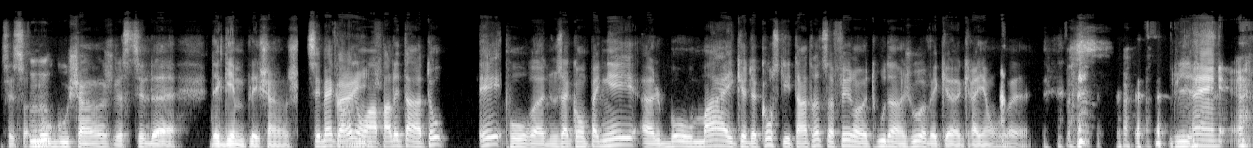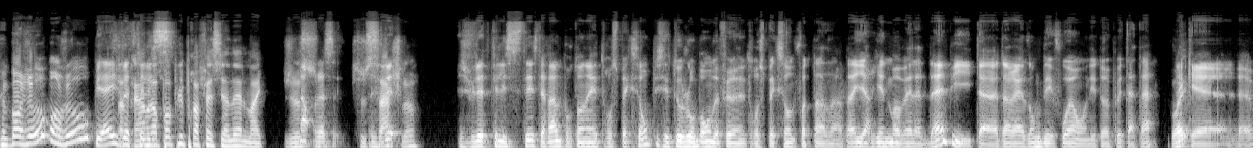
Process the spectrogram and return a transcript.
c'est ça. Mhm. Nos goûts changent, le style de, de gameplay change. C'est bien correct, on va en parler tantôt. Et pour euh, nous accompagner, euh, le beau Mike de course qui est en train de se faire un trou dans le joue avec un crayon. Ouais. Lui, Ben, bonjour, bonjour. Puis, hey, je ça te prendra féliciter. pas plus professionnel, Mike. Juste, Non, je sais. tu le Je saches, voulais- là. Je voulais te féliciter, Stéphane, pour ton introspection. Puis c'est toujours bon de faire une introspection de fois de temps en temps. Il n'y a rien de mauvais là-dedans. Puis tu as, raison que des fois, on est un peu tata. Que, euh,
